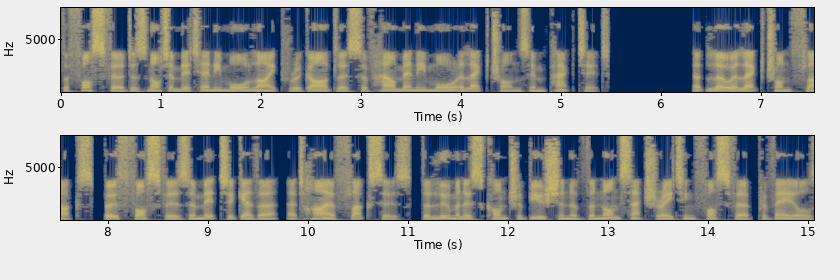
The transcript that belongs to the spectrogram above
the phosphor does not emit any more light regardless of how many more electrons impact it. At low electron flux, both phosphors emit together. At higher fluxes, the luminous contribution of the nonsaturating phosphor prevails,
